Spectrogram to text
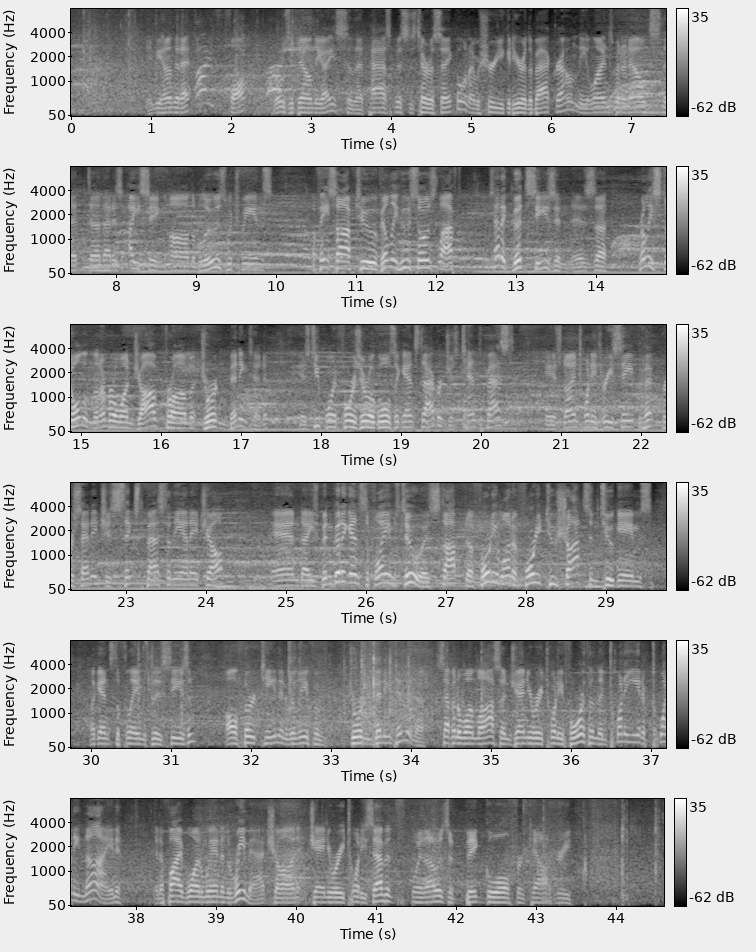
In behind the net, Faulk throws it down the ice, and that pass misses Tarasenko. And I'm sure you could hear in the background the linesman announce that uh, that is icing on the Blues, which means a face-off to Ville Husso's left. He's had a good season. Has uh, really stolen the number one job from Jordan Binnington. His 2.40 goals against average is 10th best. His 923 save percentage is sixth best in the NHL. And uh, he's been good against the Flames, too. Has stopped uh, 41 of 42 shots in two games against the Flames this season. All 13 in relief of Jordan Binnington in a 7 1 loss on January 24th, and then 28 of 29 in a 5 1 win in the rematch on January 27th. Boy, that was a big goal for Calgary.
